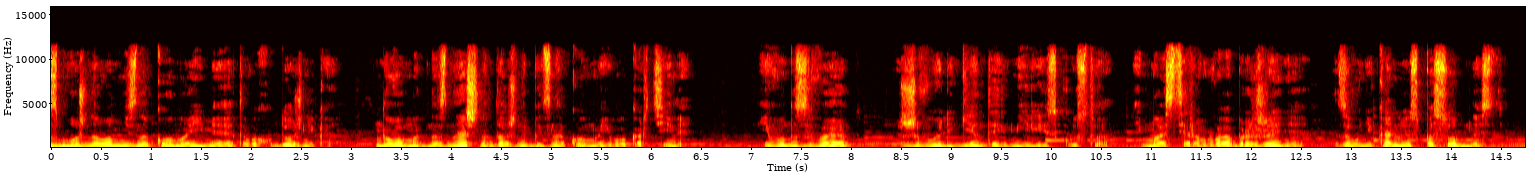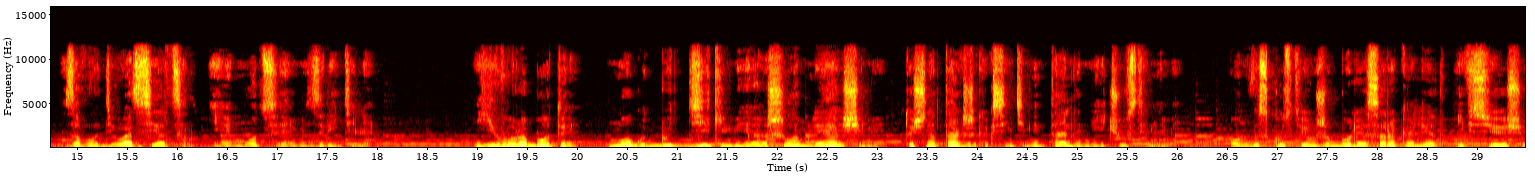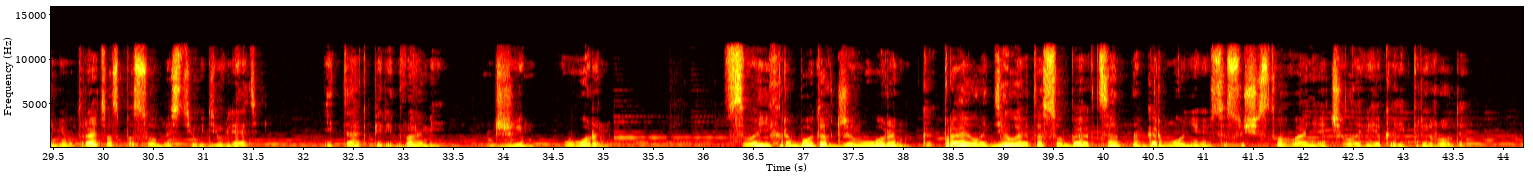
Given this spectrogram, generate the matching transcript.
Возможно, вам не знакомо имя этого художника, но вам однозначно должны быть знакомы его картины. Его называют живой легендой в мире искусства и мастером воображения за уникальную способность завладевать сердцем и эмоциями зрителя. Его работы могут быть дикими и ошеломляющими, точно так же, как сентиментальными и чувственными. Он в искусстве уже более 40 лет и все еще не утратил способности удивлять. Итак, перед вами Джим Уоррен. В своих работах Джим Уоррен, как правило, делает особый акцент на гармонию и сосуществование человека и природы.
